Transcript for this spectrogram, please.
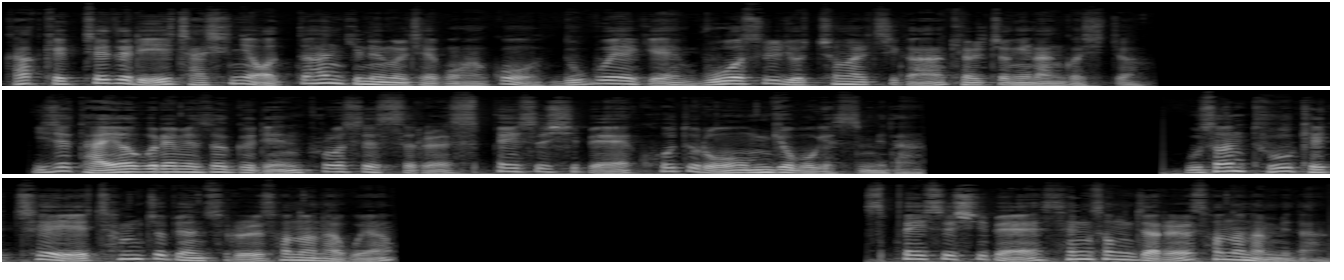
각 객체들이 자신이 어떠한 기능을 제공하고 누구에게 무엇을 요청할지가 결정이 난 것이죠. 이제 다이어그램에서 그린 프로세스를 스페이스 10의 코드로 옮겨보겠습니다. 우선 두 객체의 참조 변수를 선언하고요. 스페이스십의 생성자를 선언합니다.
